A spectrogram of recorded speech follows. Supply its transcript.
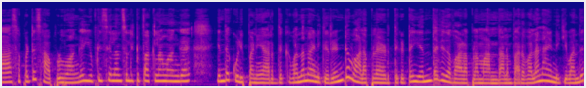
ஆசைப்பட்டு சாப்பிடுவாங்க. எப்படி செய்யலாம்னு சொல்லிட்டு பார்க்கலாம் வாங்க. இந்த குழிப்பணியாரத்துக்கு வந்து நான் இன்றைக்கி ரெண்டு வாழைப்பழம் எடுத்துக்கிட்டேன். எந்த வித வாழைப்பழமாக இருந்தாலும் பரவாயில்ல. நான் இன்றைக்கி வந்து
